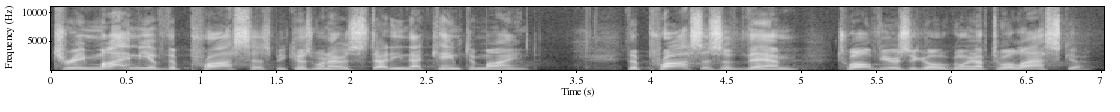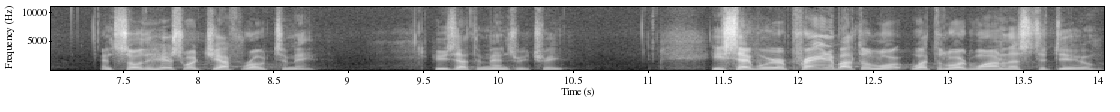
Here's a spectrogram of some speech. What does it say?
to remind me of the process because when I was studying, that came to mind. The process of them 12 years ago going up to Alaska. And so here's what Jeff wrote to me. He was at the men's retreat. He said, We were praying about the Lord, what the Lord wanted us to do,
